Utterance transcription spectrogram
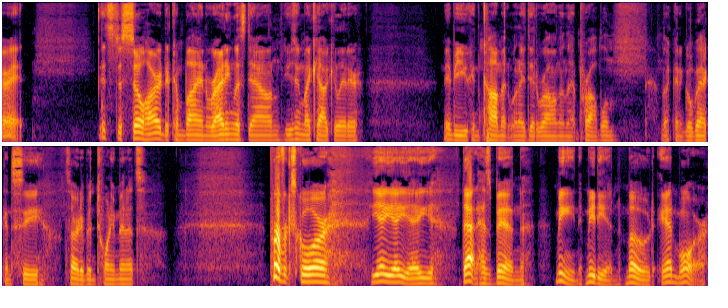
All right. It's just so hard to combine writing this down using my calculator. Maybe you can comment what I did wrong on that problem. I'm not going to go back and see. It's already been 20 minutes. Perfect score. Yay, yay, yay. That has been mean, median, mode, and more.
